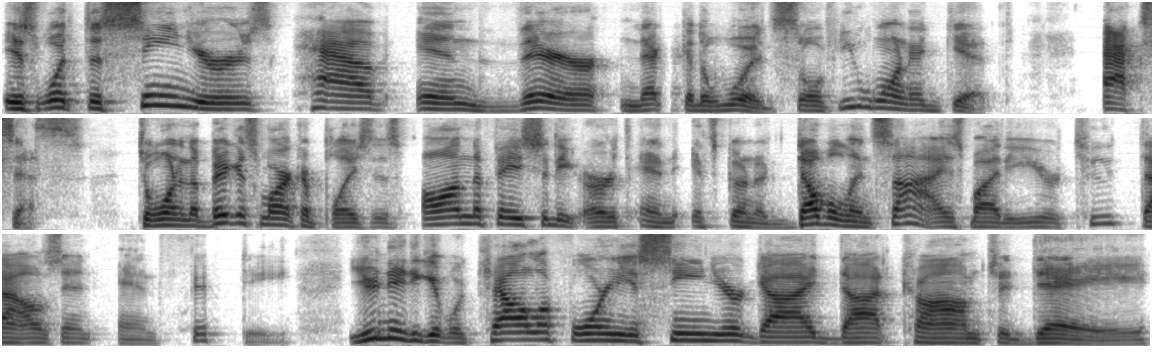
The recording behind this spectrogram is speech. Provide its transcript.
is what the seniors have in their neck of the woods. So if you want to get access to one of the biggest marketplaces on the face of the earth, and it's going to double in size by the year 2050. You need to get with CaliforniaSeniorGuide.com today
